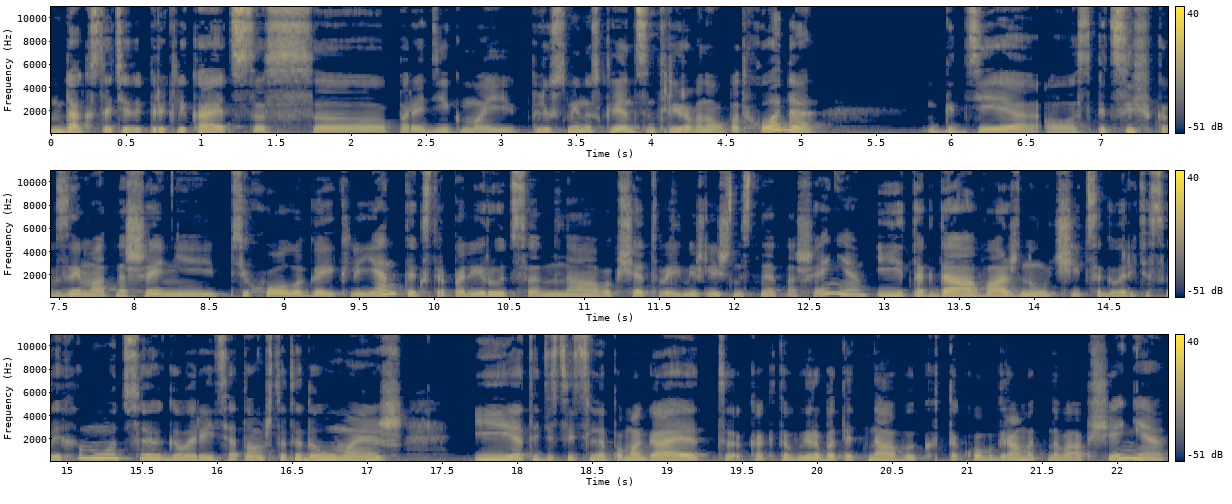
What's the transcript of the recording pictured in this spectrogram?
Да, кстати, это перекликается с э, парадигмой плюс-минус клиент-центрированного подхода, где э, специфика взаимоотношений психолога и клиента экстраполируется на вообще твои межличностные отношения. И тогда важно учиться говорить о своих эмоциях, говорить о том, что ты думаешь. И это действительно помогает как-то выработать навык такого грамотного общения.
